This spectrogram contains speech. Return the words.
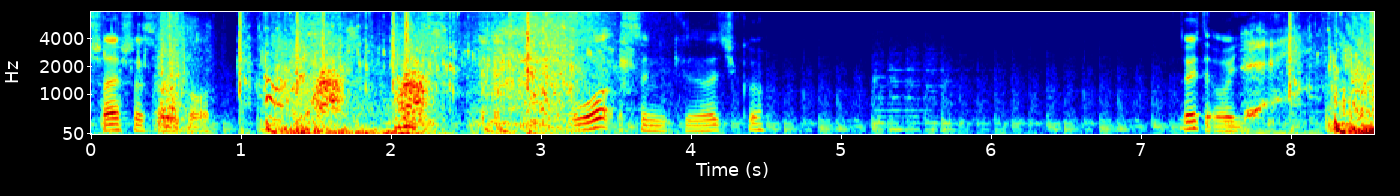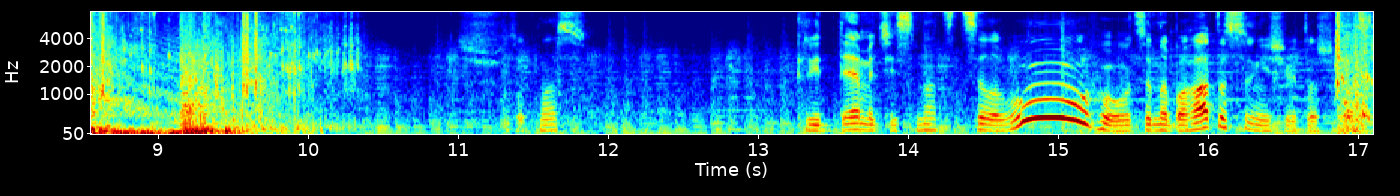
Ще щось випало. О, синє кілечко. Давайте. Ой. Що тут у нас? Кріт демедж 18 сила. Ууу, це набагато сильніше від того, що у нас.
